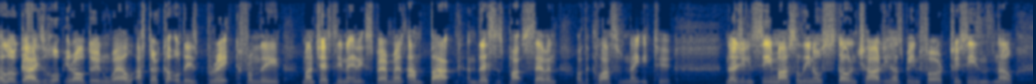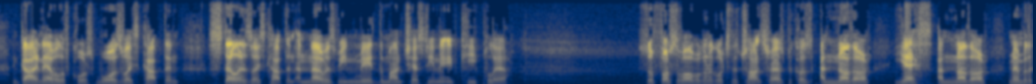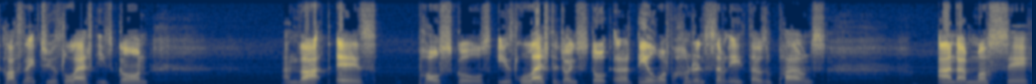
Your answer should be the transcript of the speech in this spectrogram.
Hello guys, hope you're all doing well. After a couple of days break from the Manchester United experiment, I'm back and this is part 7 of the class of 92. Now as you can see, Marcelino's still in charge, he has been for two seasons now. And Gary Neville of course was vice captain, still is vice captain and now has been made the Manchester United key player. So first of all we're going to go to the transfers because another, yes another member of the class of 92 has left, he's gone and that is Paul Scholes. He's left to join Stoke at a deal worth £170,000. and I must say,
